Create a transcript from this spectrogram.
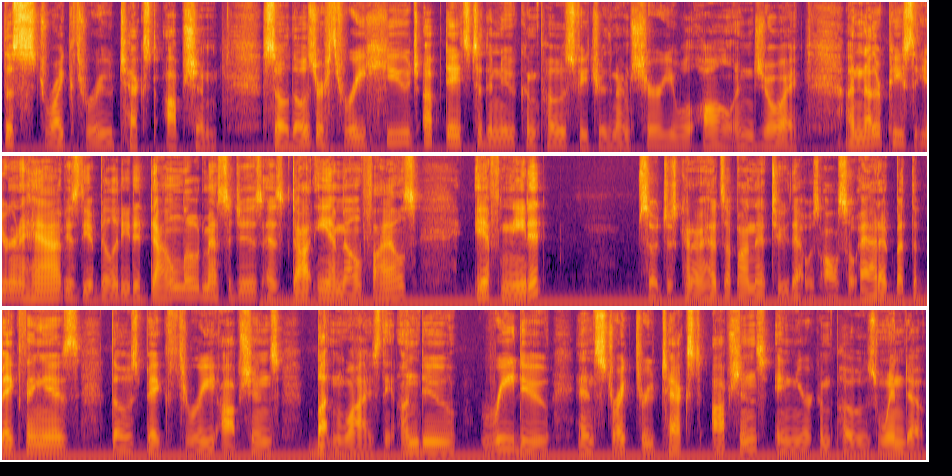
the strike through text option. So those are three huge updates to the new Compose feature that I'm sure you will all enjoy. Another piece that you're going to have is the ability to download messages as .eml files if needed so just kind of a heads up on that too. That was also added. But the big thing is those big three options button wise the undo, redo, and strike through text options in your Compose window.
